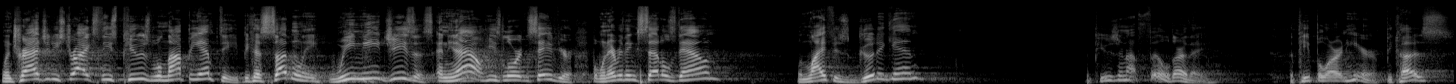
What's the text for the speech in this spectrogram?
When tragedy strikes, these pews will not be empty because suddenly we need Jesus. And now he's Lord and Savior. But when everything settles down, when life is good again, the pews are not filled, are they? The people aren't here because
